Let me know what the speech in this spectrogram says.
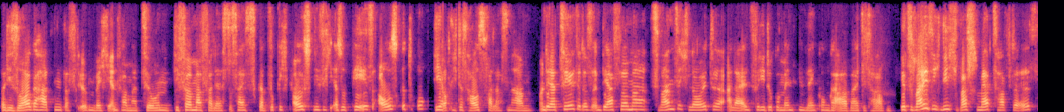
weil die Sorge hatten, dass irgendwelche Informationen die Firma verlässt. Das heißt, es gab wirklich ausschließlich SOPs ausgedruckt, die auch nicht das Haus verlassen haben. Und er erzählte, dass in der Firma 20 Leute allein für die Dokumentenlenkung gearbeitet haben. Jetzt weiß ich nicht, was schmerzhafter ist,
